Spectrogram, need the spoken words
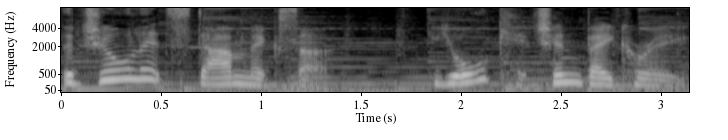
The Dualit Stand Mixer, your kitchen bakery.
